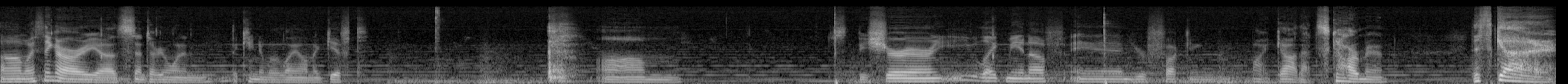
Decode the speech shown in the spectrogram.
um, I think I already uh, sent everyone in the Kingdom of Leon a gift. um, just be sure you like me enough and you're fucking, my god, that scar, man. The scar!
